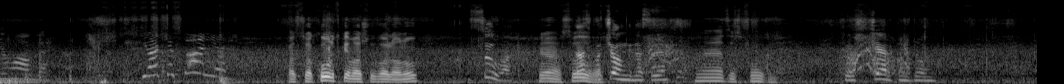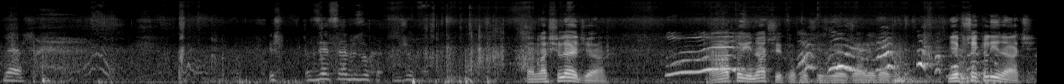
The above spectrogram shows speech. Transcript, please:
Nie mogę. Ja cię panie. A co, kurtkę masz uwaloną? Suwak. Ja, Teraz słuchaj. pociągnę sobie. Nie, to spoko. To ścierką w domu. Wiesz. Już zjedz sobie brzuchę. brzuchę. A na śledzia. A to inaczej trochę się zwierzę, ale dobrze. Nie przeklinać.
